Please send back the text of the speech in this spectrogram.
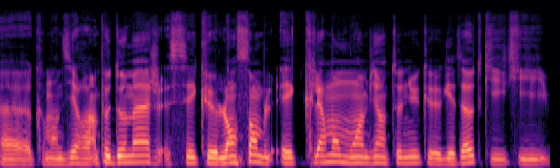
euh, comment dire, un peu dommage, c'est que l'ensemble est clairement moins bien tenu que Get Out, qui,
